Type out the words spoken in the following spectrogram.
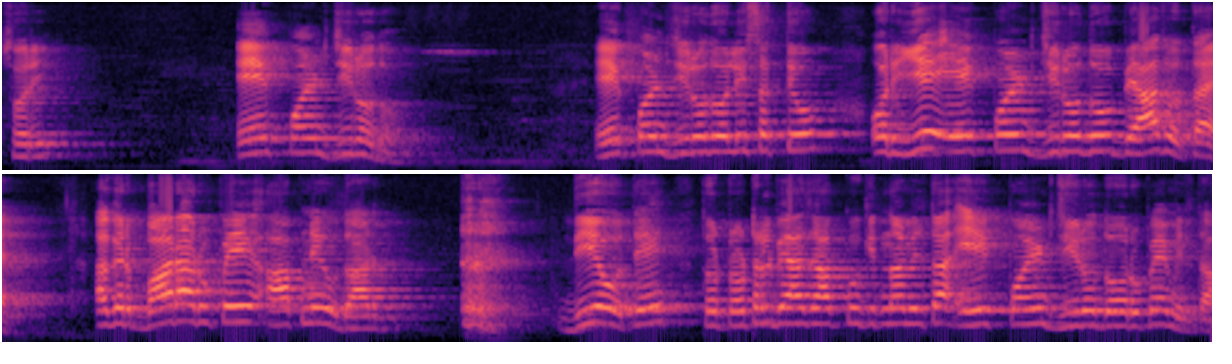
सॉरी 1.02 1.02 लिख सकते हो और ये 1.02 ब्याज होता है। अगर बारह रुपए आपने उधार दिए होते तो टोटल ब्याज आपको कितना मिलता? एक पॉइंट ज़ीरो दो रुपए मिलता।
